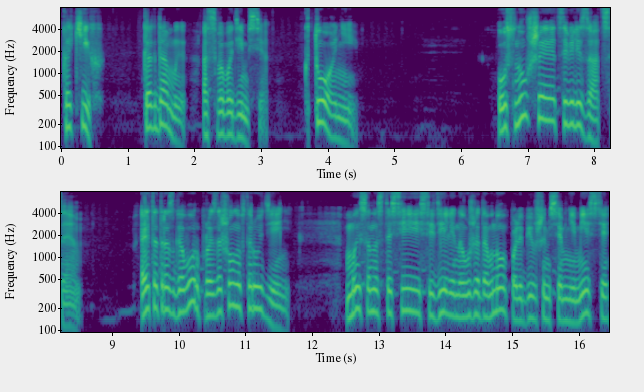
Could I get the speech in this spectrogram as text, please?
Каких? Когда мы освободимся? Кто они? Уснувшая цивилизация. Этот разговор произошел на второй день. Мы с Анастасией сидели на уже давно полюбившемся мне месте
